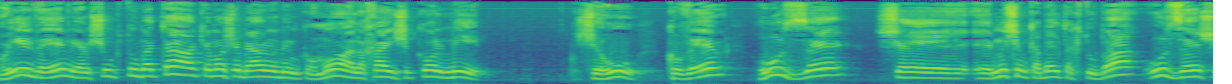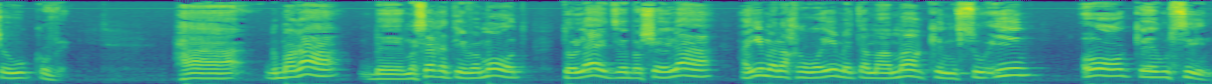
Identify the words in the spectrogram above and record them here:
הואיל והם ירשו כתובתה כמו שביארנו במקומו, ההלכה היא שכל מי שהוא קובר, הוא זה שמי שמקבל את הכתובה הוא זה שהוא קובע. הגמרא במסכת יבמות תולה את זה בשאלה האם אנחנו רואים את המאמר כנישואין או כאירוסין.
